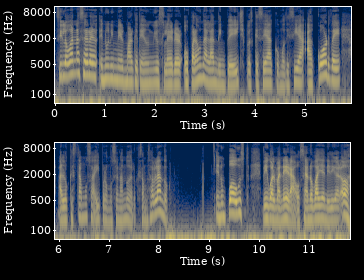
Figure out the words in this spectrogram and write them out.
si lo van a hacer en un email marketing, en un newsletter o para una landing page, pues que sea, como decía, acorde a lo que estamos ahí promocionando, de lo que estamos hablando en un post de igual manera, o sea, no vayan y digan, oh,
